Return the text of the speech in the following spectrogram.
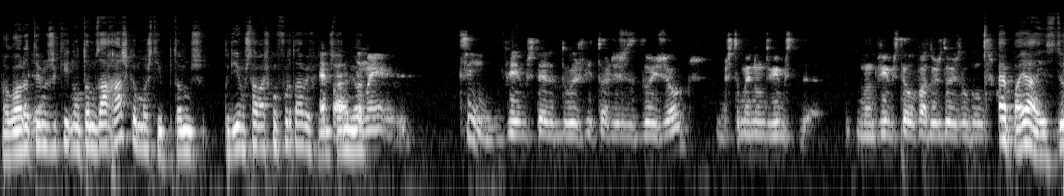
Agora temos aqui, não estamos à rasca, mas tipo, estamos, podíamos estar mais confortáveis, é podíamos estar melhor. também, sim, devíamos ter duas vitórias de dois jogos, mas também não devíamos, não devíamos ter levado os dois golos. É pá, yeah, isso,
